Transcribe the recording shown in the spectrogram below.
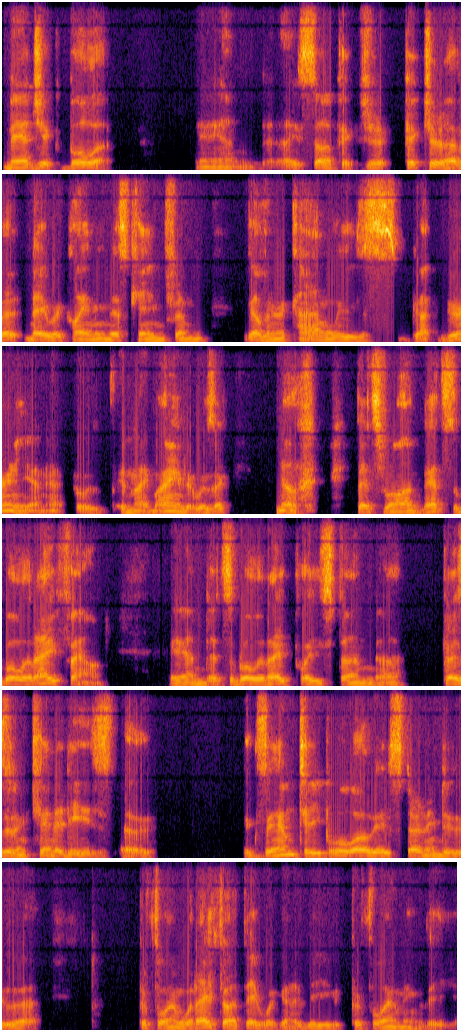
magic bullet and I saw a picture picture of it, and they were claiming this came from Governor Connolly's gurney, and it. Was, in my mind, it was like, no, that's wrong. That's the bullet I found, and that's the bullet I placed on uh, President Kennedy's uh, exam table while they were starting to uh, perform what I thought they were going to be performing the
